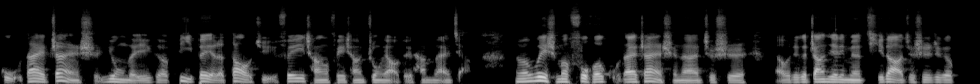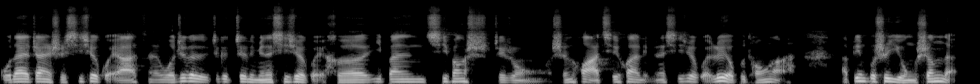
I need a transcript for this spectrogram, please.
古代战士用的一个必备的道具，非常非常重要，对他们来讲。那么为什么复活古代战士呢？就是呃，我这个章节里面提到，就是这个古代战士吸血鬼啊，我这个这个这里面的吸血鬼和一般西方这种神话奇幻里面的吸血鬼略有不同啊啊，并不是永生的，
